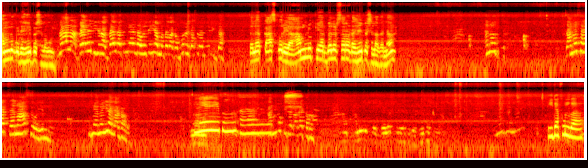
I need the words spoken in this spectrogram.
আমলকি এটা হেই পেছে লাগুন। না না বেলে দিকে না বেলটা তুমি লাগাও বড় গাছটা নিয়ে তাহলে কাজ করি আমলকি আর বেলের সারাটা হেই পেছে লাগাই না। জানো সারা কেন আছে ওই এমনি? তুমি এনো ইয়া লাগাও লেবু হাই আমলকিটা লাগাই করো ইটা ফুল গাছ।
